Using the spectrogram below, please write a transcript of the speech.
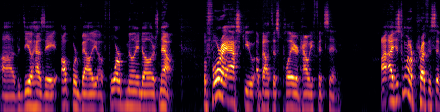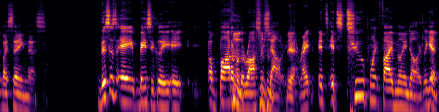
Uh, the deal has a upward value of $4 million. Now, before I ask you about this player and how he fits in, I, I just want to preface it by saying this. This is a basically a a bottom of the roster salary, Yeah. right? It's it's two point five million dollars. Again,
